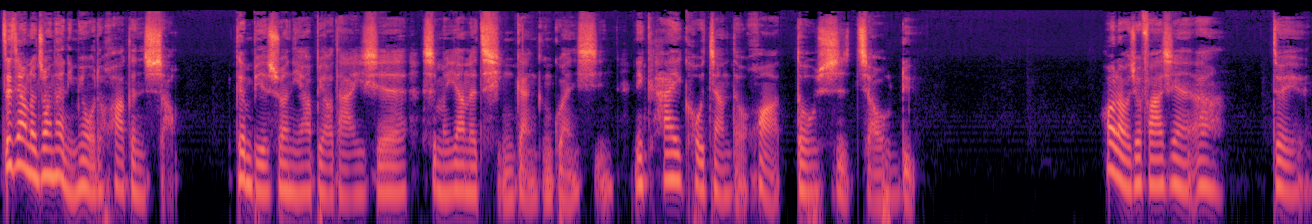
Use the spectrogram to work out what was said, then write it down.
在这样的状态里面，我的话更少。更别说你要表达一些什么样的情感跟关心，你开口讲的话都是焦虑。后来我就发现啊，对，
